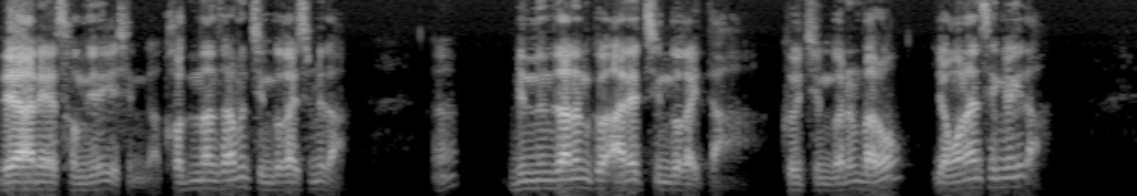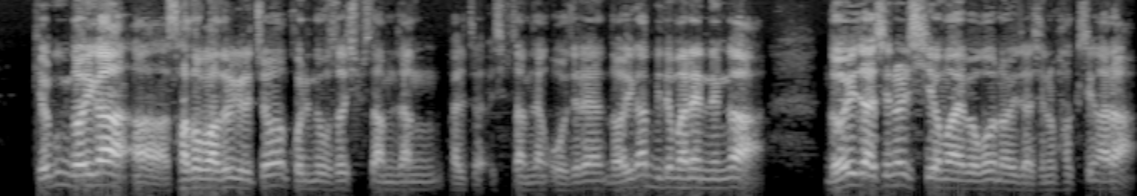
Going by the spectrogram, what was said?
내 안에 성령이 계신가 거듭난 사람은 증거가 있습니다 어? 믿는 자는 그 안에 증거가 있다 그 증거는 바로 영원한 생명이다 결국 너희가 어, 사도 바울이 그랬죠 고린도후서 13장 8절, 13장 5절에 너희가 믿음 안에 있는가 너희 자신을 시험하여 보고 너희 자신을 확증하라.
